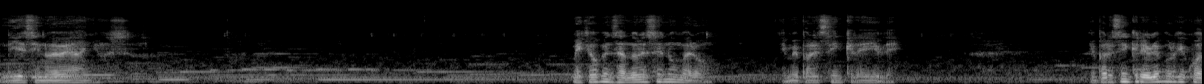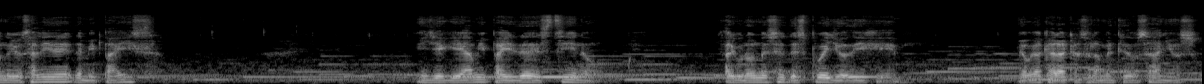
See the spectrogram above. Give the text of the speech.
19 años. Me quedo pensando en ese número y me parece increíble. Me parece increíble porque cuando yo salí de, de mi país y llegué a mi país de destino, algunos meses después yo dije, me voy a acá solamente dos años,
